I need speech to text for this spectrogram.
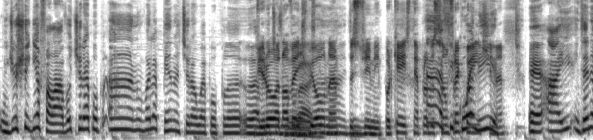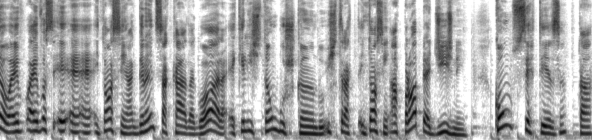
um dia eu cheguei a falar, ah, vou tirar a Apple. Ah, não vale a pena tirar o Apple Plus. o Apple Virou a nova Plus. HBO, né? Ah, do streaming. Porque isso tem a produção É, frequente, ali. né? É, aí, entendeu? Aí, aí você. é, é, é, então, assim, a grande sacada agora é que eles estão buscando. Estra... Então, assim, a própria Disney, com certeza, tá?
